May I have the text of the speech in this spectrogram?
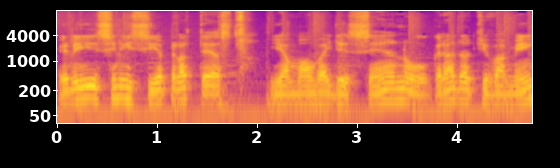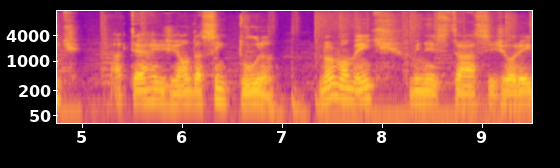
ele se inicia pela testa e a mão vai descendo gradativamente até a região da cintura. Normalmente, ministrar-se jorei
